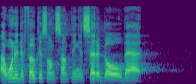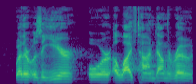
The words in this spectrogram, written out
I wanted to focus on something and set a goal that, whether it was a year or a lifetime down the road,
